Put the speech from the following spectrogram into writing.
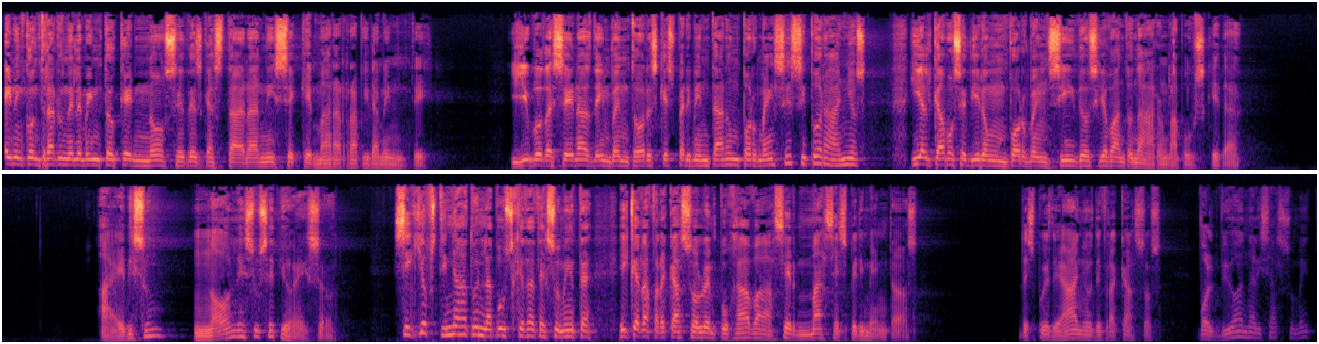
en encontrar un elemento que no se desgastara ni se quemara rápidamente. Y hubo decenas de inventores que experimentaron por meses y por años y al cabo se dieron por vencidos y abandonaron la búsqueda. A Edison no le sucedió eso. Siguió obstinado en la búsqueda de su meta y cada fracaso lo empujaba a hacer más experimentos. Después de años de fracasos, volvió a analizar su meta.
